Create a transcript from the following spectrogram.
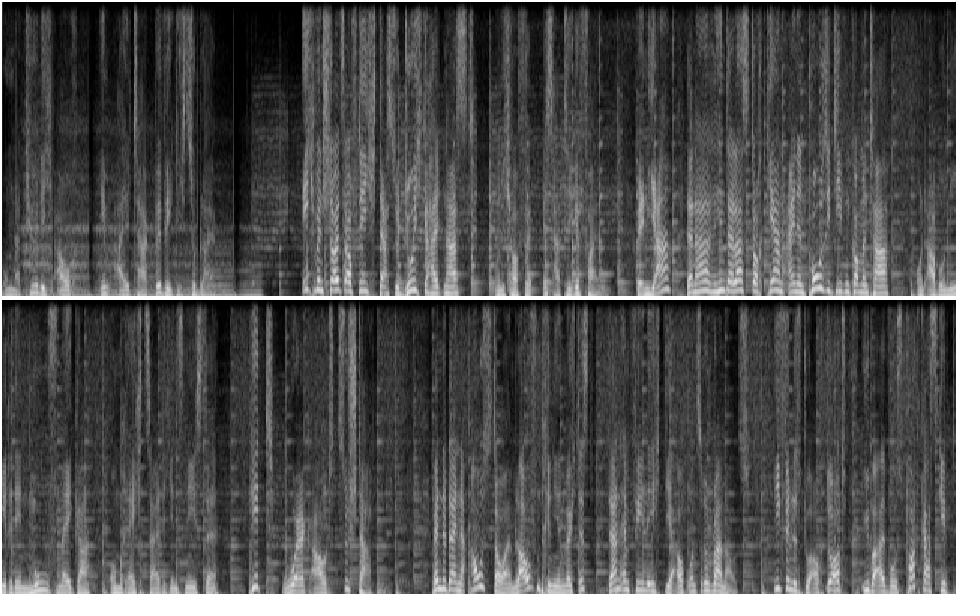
um natürlich auch im Alltag beweglich zu bleiben. Ich bin stolz auf dich, dass du durchgehalten hast und ich hoffe, es hat dir gefallen. Wenn ja, dann hinterlass doch gern einen positiven Kommentar und abonniere den Move Maker, um rechtzeitig ins nächste Hit-Workout zu starten. Wenn du deine Ausdauer im Laufen trainieren möchtest, dann empfehle ich dir auch unsere Runouts. Die findest du auch dort, überall wo es Podcasts gibt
